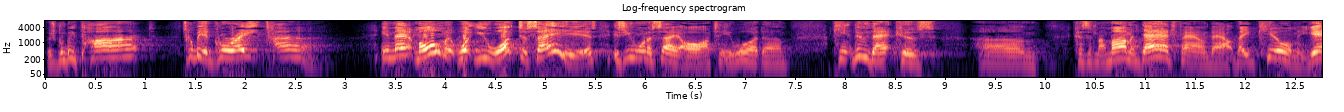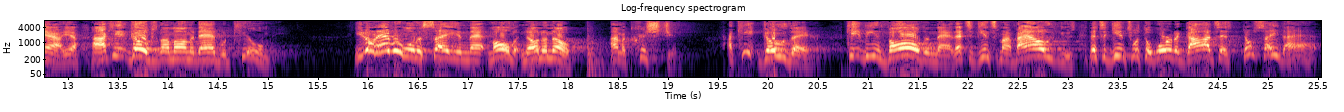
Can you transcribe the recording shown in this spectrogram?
There's going to be pot. It's going to be a great time. In that moment, what you want to say is, is you want to say, oh, I'll tell you what, um, I can't do that because, um, because if my mom and dad found out, they'd kill me. Yeah, yeah. I can't go because my mom and dad would kill me. You don't ever want to say in that moment, no, no, no, I'm a Christian. I can't go there. Can't be involved in that. That's against my values. That's against what the Word of God says. Don't say that.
